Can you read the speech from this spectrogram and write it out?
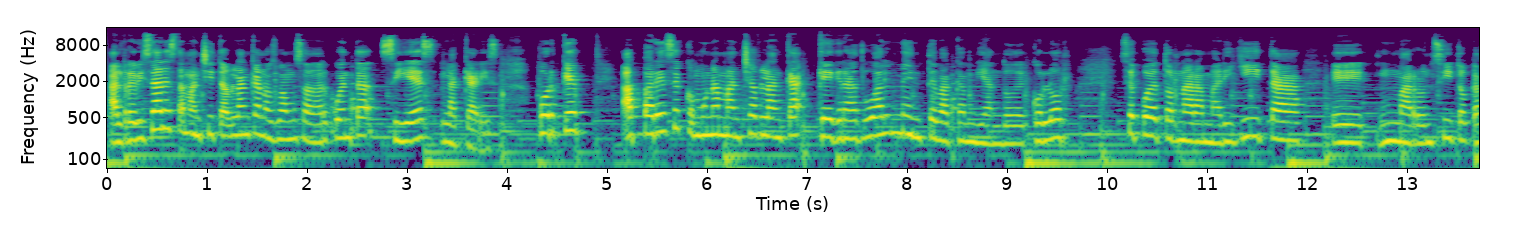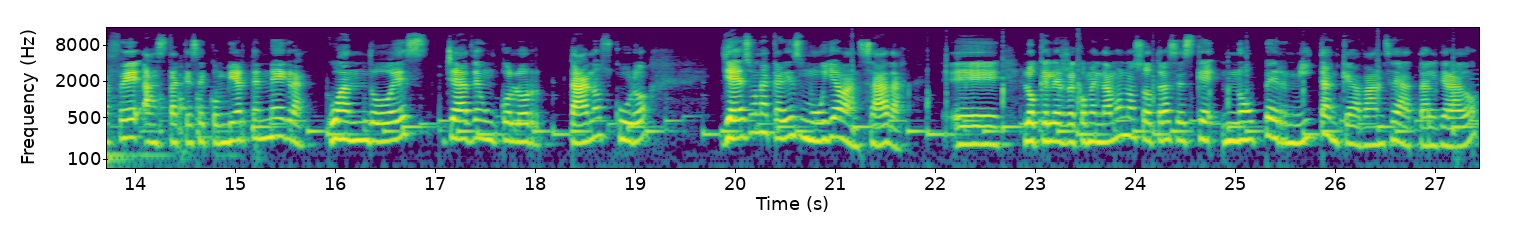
Al revisar esta manchita blanca nos vamos a dar cuenta si es la caries, porque aparece como una mancha blanca que gradualmente va cambiando de color. Se puede tornar amarillita, eh, marroncito, café, hasta que se convierte en negra. Cuando es ya de un color tan oscuro, ya es una caries muy avanzada. Eh, lo que les recomendamos nosotras es que no permitan que avance a tal grado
